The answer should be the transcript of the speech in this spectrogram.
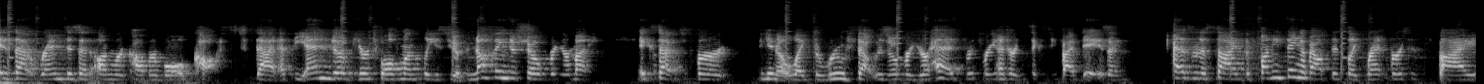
is that rent is an unrecoverable cost. That at the end of your 12 month lease, you have nothing to show for your money except for, you know, like the roof that was over your head for 365 days. And as an aside, the funny thing about this, like rent versus buy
